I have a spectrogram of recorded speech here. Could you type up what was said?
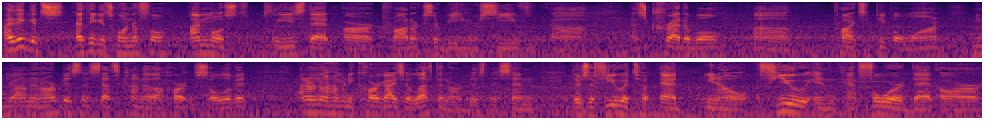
I think it's I think it's wonderful. I'm most pleased that our products are being received uh, as credible uh, products that people want. I mean, John, in our business, that's kind of the heart and soul of it. I don't know how many car guys are left in our business, and there's a few at, at you know a few in at Ford that are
